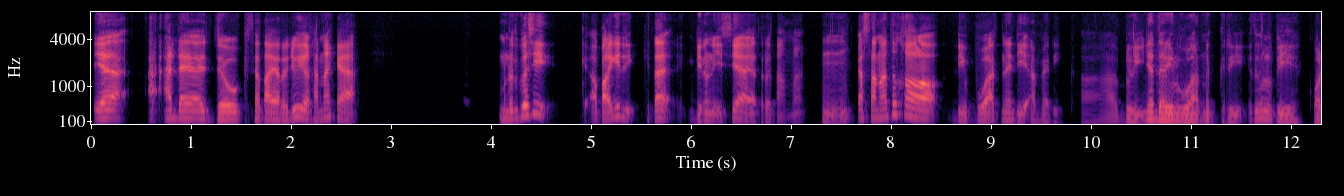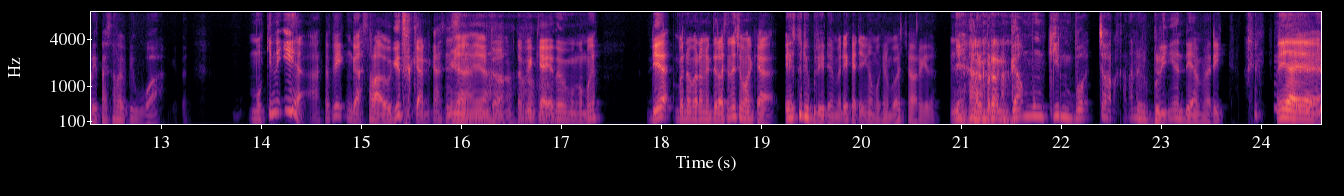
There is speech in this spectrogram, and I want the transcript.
ya ada joke satire juga karena kayak menurut gue sih apalagi di, kita di Indonesia ya terutama Hmm. ke sana tuh kalau dibuatnya di Amerika belinya dari luar negeri itu lebih kualitasnya lebih wah gitu mungkin iya tapi nggak selalu gitu kan kasih Iya, gitu iya, doang. ha, tapi ha, kayak ha. itu ngomongnya dia benar-benar ngejelasinnya cuma kayak eh itu dibeli di Amerika jadi nggak mungkin bocor gitu Iya. benar-benar nggak mungkin bocor karena dibelinya di Amerika Iya iya. iya.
